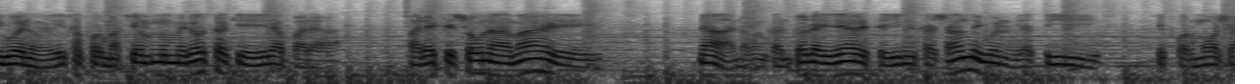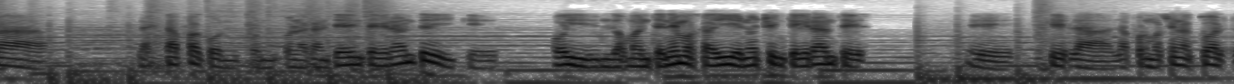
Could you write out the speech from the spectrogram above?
Y bueno, esa formación numerosa que era para, para ese show nada más, eh, nada, nos encantó la idea de seguir ensayando y bueno, y así se formó ya la estafa con, la cantidad de integrantes y que hoy los mantenemos ahí en ocho integrantes, eh, que es la, formación actual.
